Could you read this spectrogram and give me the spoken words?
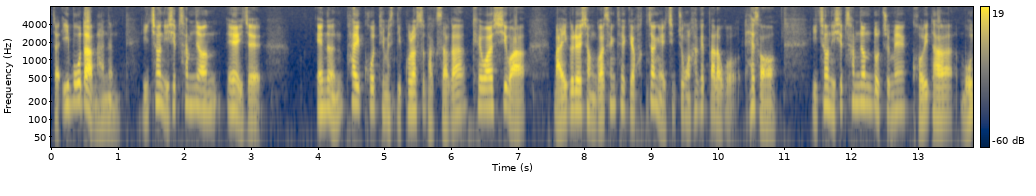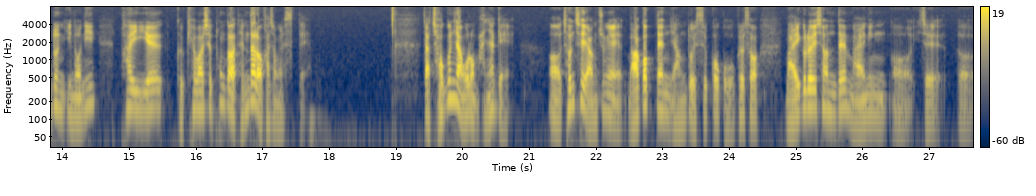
자, 이보다 많은 2023년에 이제 에는 파이코어 팀에서 니콜라스 박사가 KYC와 migration과 생태계 확장에 집중을 하겠다라고 해서 2023년도쯤에 거의 다 모든 인원이 파이의 그 KYC 통과가 된다라고 가정했을 때. 자, 적은 양으로 만약에 어, 전체 양 중에 lock-up된 양도 있을 거고 그래서 migration 된 mining 어, 이제 어,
